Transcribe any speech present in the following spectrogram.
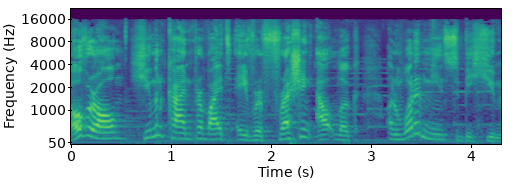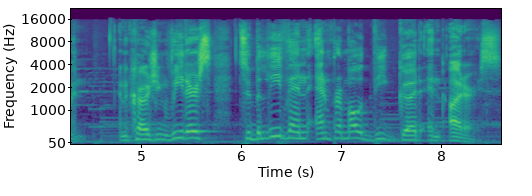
Overall, Humankind provides a refreshing outlook on what it means to be human encouraging readers to believe in and promote the good in others.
